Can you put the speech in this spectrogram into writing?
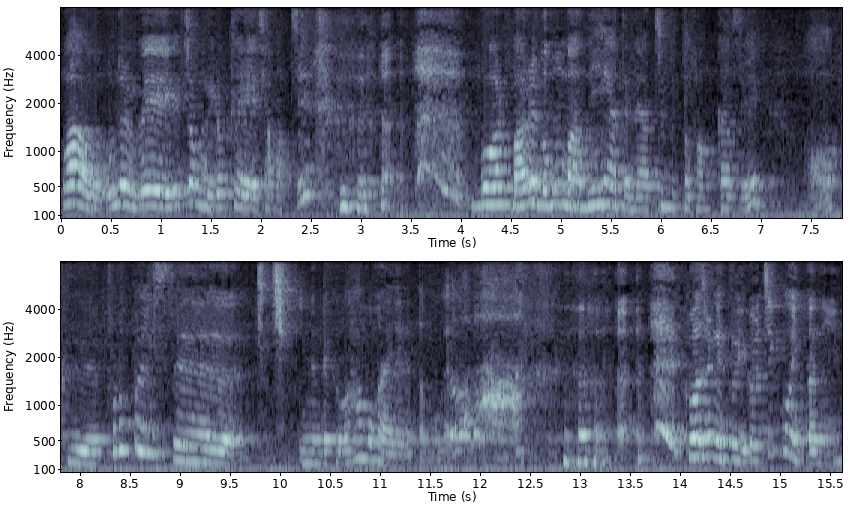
와우, 오늘 왜 일정을 이렇게 잡았지? 뭘, 말을 너무 많이 해야 되네, 아침부터 밤까지. 어, 그, 프로폴리스 칙칙 있는데 그거 하고 가야 되겠다. 아파! 그 와중에 또 이걸 찍고 있다니.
